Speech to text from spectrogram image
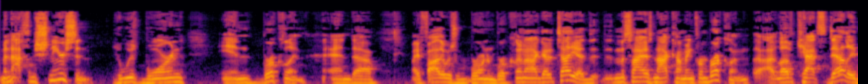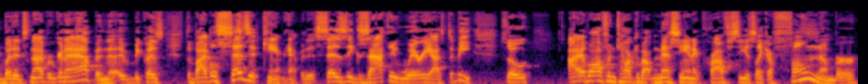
Menachem Schneerson, who was born in Brooklyn. And uh, my father was born in Brooklyn. And I got to tell you, the, the Messiah is not coming from Brooklyn. I love Katz's Deli, but it's never going to happen uh, because the Bible says it can't happen. It says exactly where he has to be. So I have often talked about messianic prophecy as like a phone number.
